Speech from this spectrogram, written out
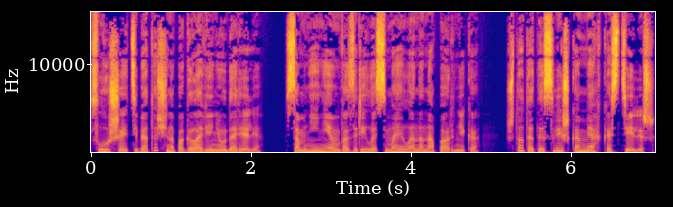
«Слушай, тебя точно по голове не ударяли?» Сомнением возрилась Мейла на напарника. «Что-то ты слишком мягко стелишь».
